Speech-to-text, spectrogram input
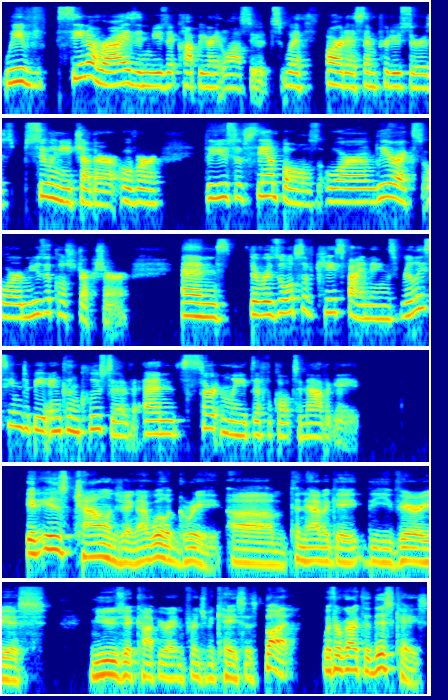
We've seen a rise in music copyright lawsuits with artists and producers suing each other over the use of samples or lyrics or musical structure. And the results of case findings really seem to be inconclusive and certainly difficult to navigate. It is challenging, I will agree, um, to navigate the various music copyright infringement cases. But with regard to this case,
